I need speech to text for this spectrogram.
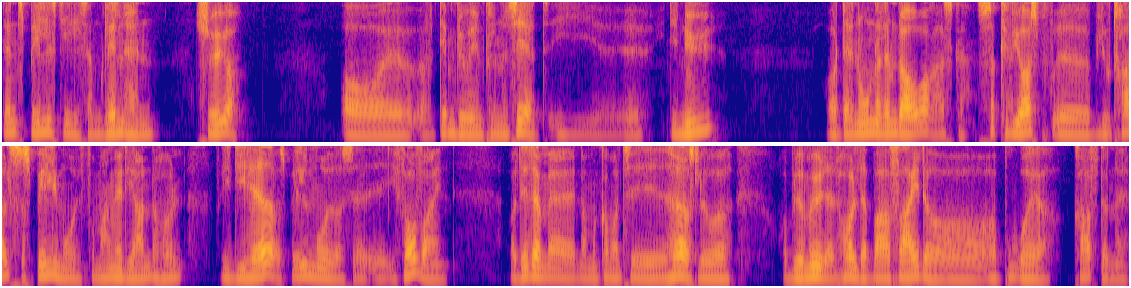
den spillestil, som Glenn han søger, og øh, dem blev implementeret i øh, det nye, og der er nogle af dem, der overrasker, så kan vi også øh, blive træls og spille imod for mange af de andre hold, fordi de hader at spille mod os øh, i forvejen. Og det der med, når man kommer til Haderslev og, og bliver mødt af et hold, der bare fighter og, og bruger kræfterne,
